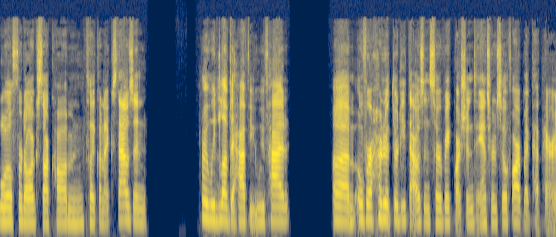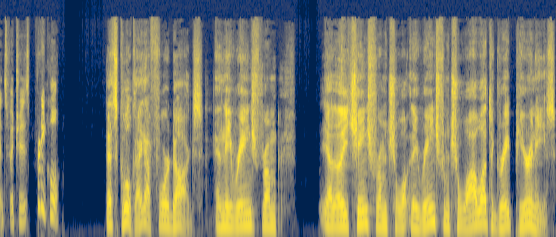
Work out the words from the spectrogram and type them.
loyalfordogs.com and click on X thousand, and we'd love to have you. We've had um, over 130,000 survey questions answered so far by pet parents, which is pretty cool. That's cool. I got four dogs, and they range from yeah, they change from Chihuahua. They range from Chihuahua to Great Pyrenees.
